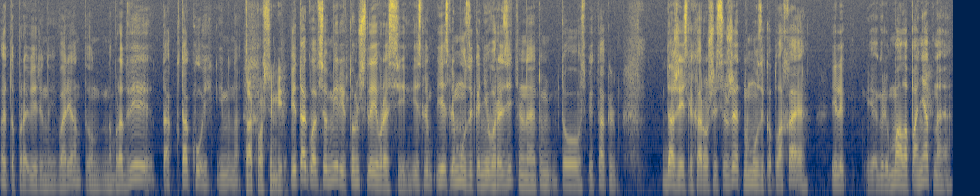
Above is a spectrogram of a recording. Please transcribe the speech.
Это проверенный вариант, он на Бродвее так, такой именно. Так во всем мире. И так во всем мире, в том числе и в России. Если, если музыка невыразительная, то, то спектакль даже если хороший сюжет, но музыка плохая, или, я говорю, малопонятная,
